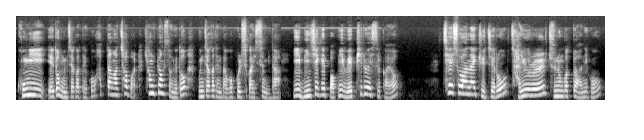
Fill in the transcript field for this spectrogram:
공의에도 문제가 되고 합당한 처벌, 형평성에도 문제가 된다고 볼 수가 있습니다. 이 민식이법이 왜 필요했을까요? 최소한의 규제로 자유를 주는 것도 아니고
